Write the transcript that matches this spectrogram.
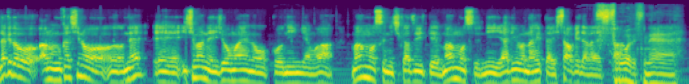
だけど、あの昔のね、えー1万年以上前のこう人間は、マンモスに近づいて、マンモスに槍を投げたりしたわけじゃないですか。そうですね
